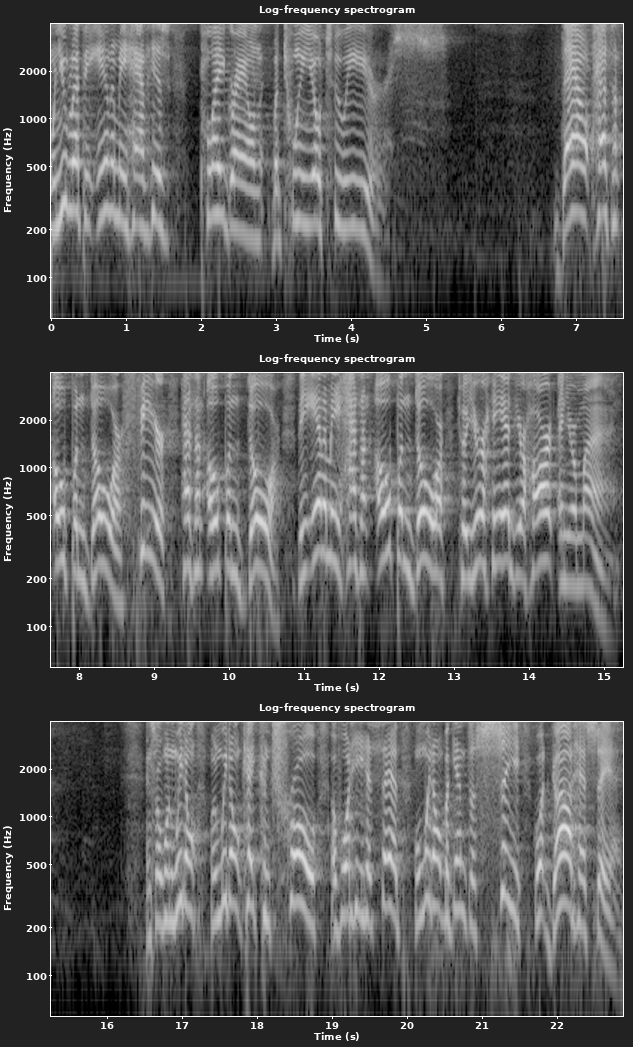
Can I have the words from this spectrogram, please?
when you let the enemy have his playground between your two ears, Doubt has an open door. Fear has an open door. The enemy has an open door to your head, your heart, and your mind. And so when we don't when we don't take control of what he has said, when we don't begin to see what God has said.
